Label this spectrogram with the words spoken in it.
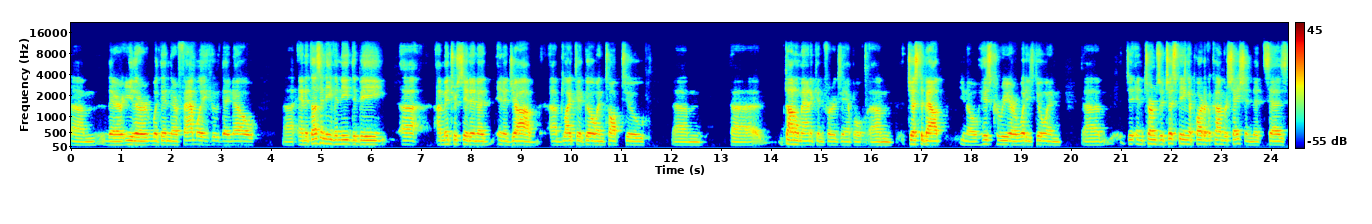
Um, they're either within their family who they know, uh, and it doesn't even need to be. Uh, I'm interested in a in a job. I'd like to go and talk to um, uh, Donald Manekin, for example, um, just about you know his career, what he's doing, uh, in terms of just being a part of a conversation that says,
